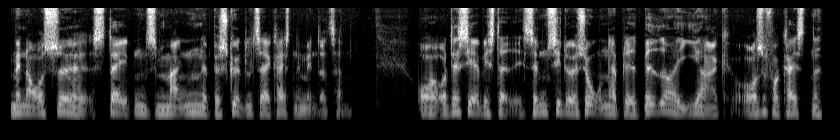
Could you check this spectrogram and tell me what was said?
men også øh, statens manglende beskyttelse af kristne mindretal. Og, og det ser vi stadig. Selvom situationen er blevet bedre i Irak, også for kristne,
